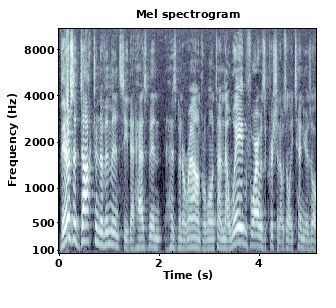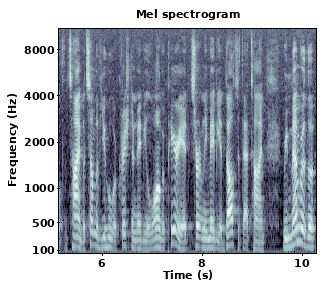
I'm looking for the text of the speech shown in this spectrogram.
There's a doctrine of imminency that has been, has been around for a long time. Now, way before I was a Christian, I was only 10 years old at the time, but some of you who were Christian, maybe a longer period, certainly maybe adults at that time, remember the,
